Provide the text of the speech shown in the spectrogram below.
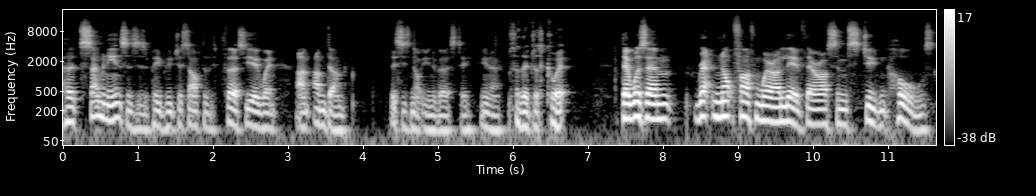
heard so many instances of people who just after the first year went, I'm, I'm done. This is not university, you know. so they've just quit. There was, um, not far from where I live, there are some student halls.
